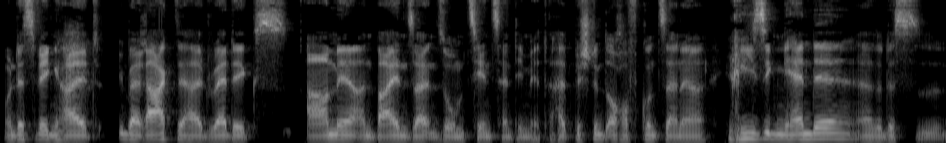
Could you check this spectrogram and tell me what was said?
Und deswegen halt überragte halt Reddicks Arme an beiden Seiten so um 10 Zentimeter. Halt bestimmt auch aufgrund seiner riesigen Hände. Also das äh,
